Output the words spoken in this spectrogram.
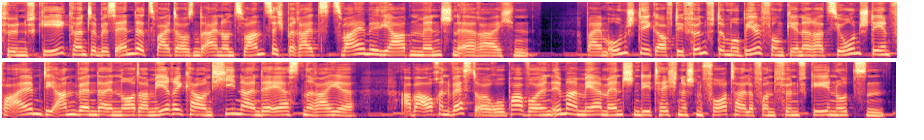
5G könnte bis Ende 2021 bereits zwei Milliarden Menschen erreichen. Beim Umstieg auf die fünfte Mobilfunkgeneration stehen vor allem die Anwender in Nordamerika und China in der ersten Reihe. Aber auch in Westeuropa wollen immer mehr Menschen die technischen Vorteile von 5G nutzen.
